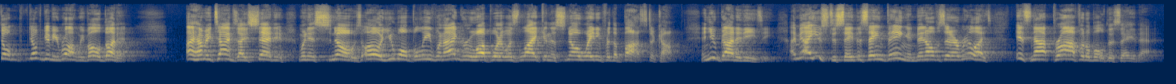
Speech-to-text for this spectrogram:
Don't, don't get me wrong, we've all done it. I, how many times I said when it snows, oh, you won't believe when I grew up what it was like in the snow waiting for the bus to come. And you've got it easy. I mean, I used to say the same thing, and then all of a sudden I realized it's not profitable to say that.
